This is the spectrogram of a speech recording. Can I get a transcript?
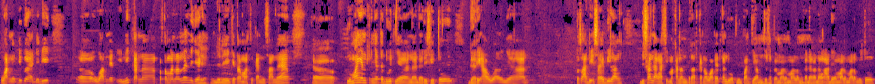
warnet juga. Jadi eh, warnet ini karena pertemanan aja. Iya, Jadi kita masukkan di sana eh, lumayan ternyata duitnya. Nah, dari situ dari awalnya terus adik saya bilang bisa nggak ngasih makanan berat karena warnet kan 24 jam tuh sampai malam-malam. Kadang-kadang ada yang malam-malam itu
